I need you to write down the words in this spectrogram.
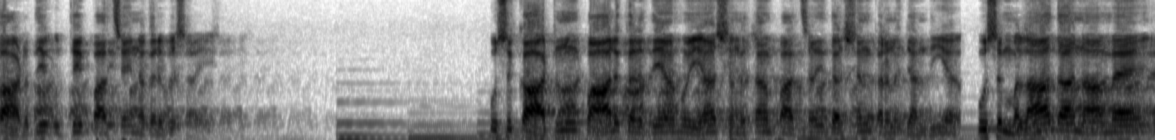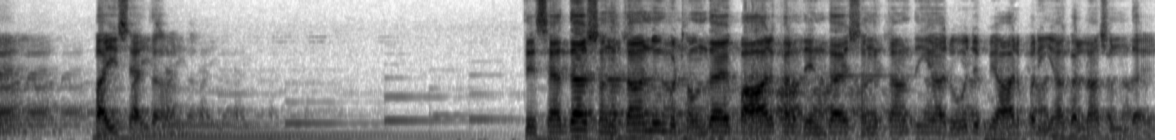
ਘਾਟ ਦੇ ਉੱਤੇ ਪਾਤਸ਼ਾਹ ਨਗਰ ਵਸਾਏ। ਉਸ ਘਾਟ ਨੂੰ ਪਾਰ ਕਰਦਿਆਂ ਹੋਇਆਂ ਸੰਗਤਾਂ ਪਾਤਸ਼ਾਹ ਦੇ ਦਰਸ਼ਨ ਕਰਨ ਜਾਂਦੀਆਂ। ਉਸ ਮਲਾਹ ਦਾ ਨਾਮ ਹੈ ਭਾਈ ਸੈਦਾ। ਤੇ ਸੈਦਾ ਸੰਗਤਾਂ ਨੂੰ ਬਿਠਾਉਂਦਾ ਹੈ, ਪਾਰ ਕਰ ਦਿੰਦਾ ਹੈ, ਸੰਗਤਾਂ ਦੀਆਂ ਰੋਜ਼ ਪਿਆਰ ਭਰੀਆਂ ਗੱਲਾਂ ਸੁਣਦਾ ਹੈ।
